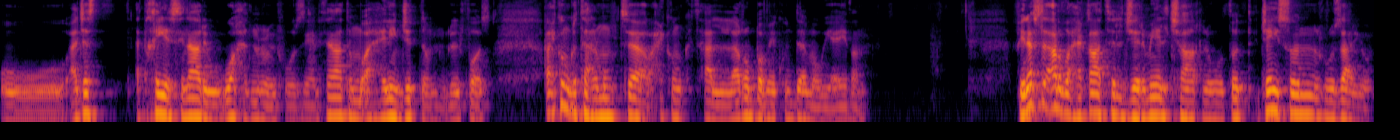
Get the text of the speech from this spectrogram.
وعجزت أتخيل سيناريو واحد منهم يفوز. يعني اثنيناتهم مؤهلين جدا للفوز. راح يكون قتال ممتع راح يكون قتال ربما يكون دموي أيضا. في نفس العرض راح يقاتل جيرميل تشارلو ضد جيسون روزاريو.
